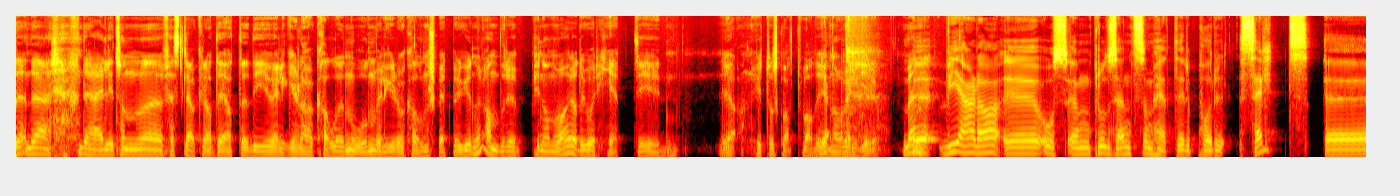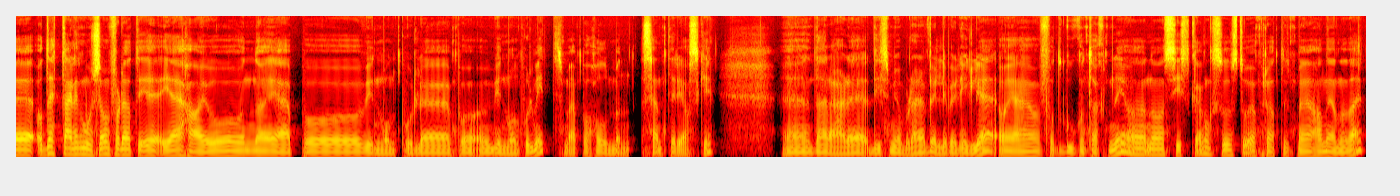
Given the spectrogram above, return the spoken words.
det, det, er, det er litt sånn uh, festlig akkurat det at de velger da å kalle noen velger å kalle den spetburgunder, andre pinot noir, og det går helt i ja, hytt og skvatt hva de nå velger. Men Eh, vi er da eh, hos en produsent som heter Porcelt. Eh, og dette er litt morsomt, for jeg, jeg har jo, når jeg er på Vinmonopolet, på Vinmonopolet mitt, som er på Holmen senter i Asker, eh, der er det, de som jobber der er veldig veldig hyggelige, og jeg har fått god kontakt med dem. Og nå sist gang så sto jeg og pratet med han ene der.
